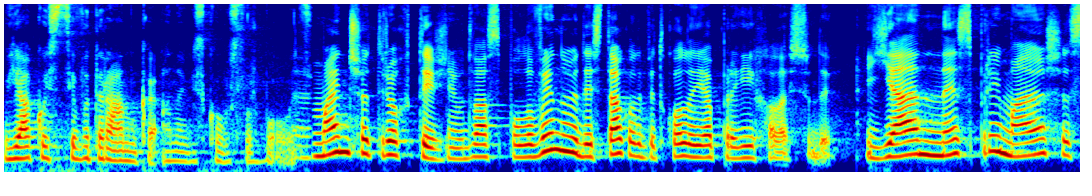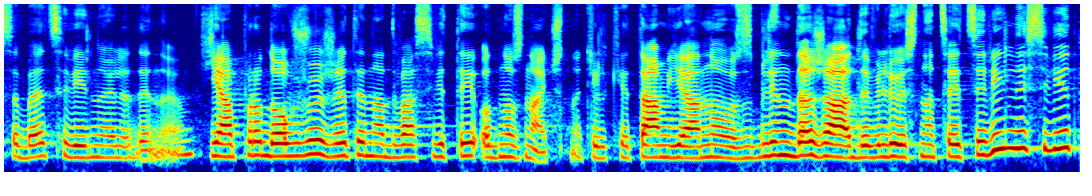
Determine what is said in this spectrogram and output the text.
в якості ветеранки, а не військовослужбовець? Менше трьох тижнів, два з половиною, десь так, от відколи я приїхала сюди. Я не сприймаю ще себе цивільною людиною. Я продовжую жити на два світи однозначно. Тільки там я ну з бліндажа дивлюсь на цей цивільний світ.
